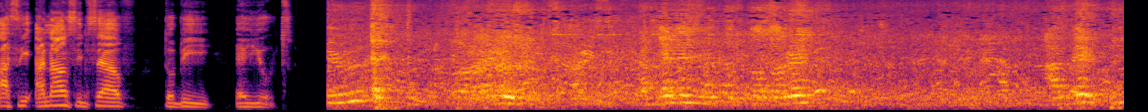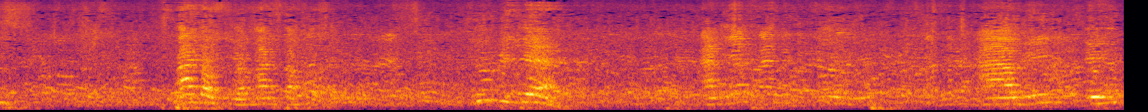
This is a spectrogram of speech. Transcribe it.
as he announced himself to be a youth. getting you to tolerate and make peace part of your master. You be there and let me follow you. I'll be a youth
